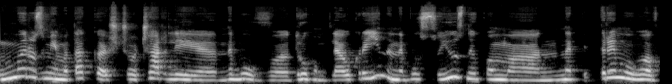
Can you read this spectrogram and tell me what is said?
Ми розуміємо так, що Чарлі не був другом для України, не був союзником, е, не підтримував.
